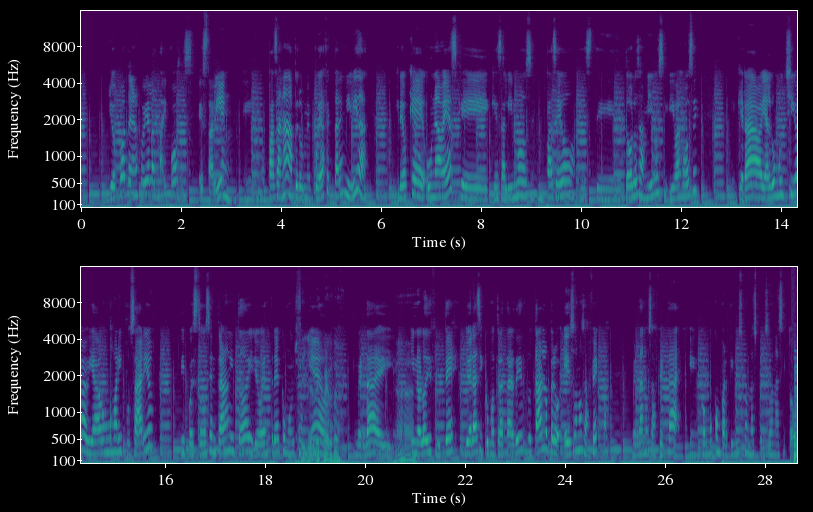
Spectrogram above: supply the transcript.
yo puedo tener fobia a las mariposas, está bien, eh, no pasa nada, pero me puede afectar en mi vida. Creo que una vez que, que salimos un paseo este, todos los amigos, iba José, que era algo muy chido, había un mariposario y pues todos entraron y todo y yo entré como mucho Sí, yo miedo, recuerdo. ¿verdad? Y, y no lo disfruté. Yo era así como tratar de disfrutarlo, pero eso nos afecta, ¿verdad? Nos afecta en cómo compartimos con las personas y todo.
